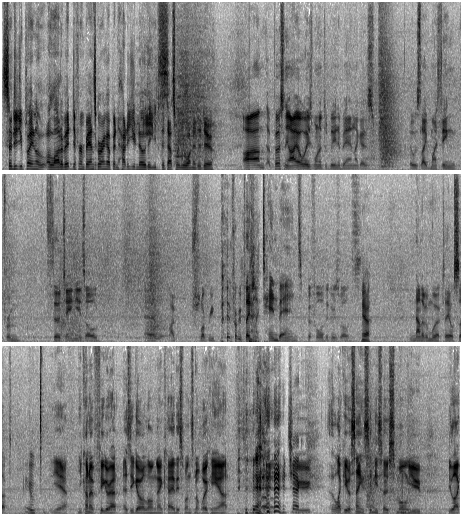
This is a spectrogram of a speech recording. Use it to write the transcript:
So did you play in a, a lot of it, different bands growing up, and how did you know that, you, that that's what you wanted to do? Um, personally, I always wanted to be in a band. Like I just, it was like my thing from 13 years old. Uh, I probably probably played in like 10 bands before the Griswolds. Yeah. None of them worked. They all sucked. Yeah, you kind of figure out as you go along. Okay, this one's not working out. Check. You, like you were saying, Sydney's so small. You, you like,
